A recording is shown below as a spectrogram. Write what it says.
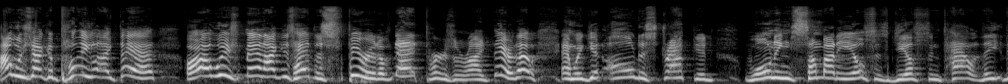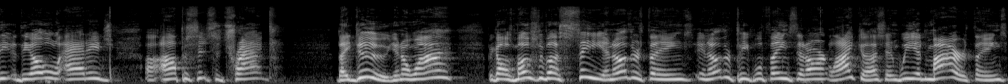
I wish I could play like that, or I wish, man, I just had the spirit of that person right there. That, and we get all distracted wanting somebody else's gifts and talent. The, the, the old adage, uh, opposites attract? They do. You know why? Because most of us see in other things, in other people, things that aren't like us, and we admire things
